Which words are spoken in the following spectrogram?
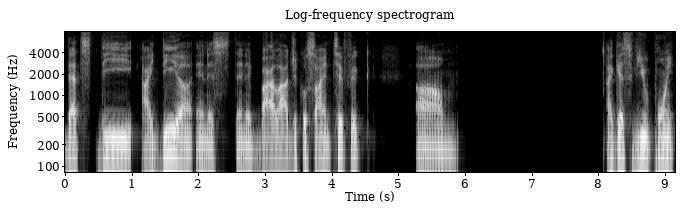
that's the idea in a, in a biological scientific um, I guess, viewpoint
